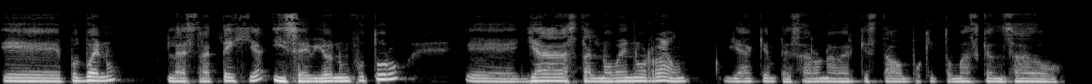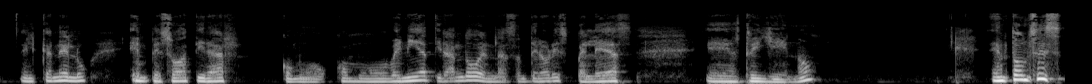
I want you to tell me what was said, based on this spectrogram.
eh, pues bueno, la estrategia y se vio en un futuro, eh, ya hasta el noveno round, ya que empezaron a ver que estaba un poquito más cansado el Canelo, empezó a tirar como, como venía tirando en las anteriores peleas el 3G, ¿no? Entonces,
